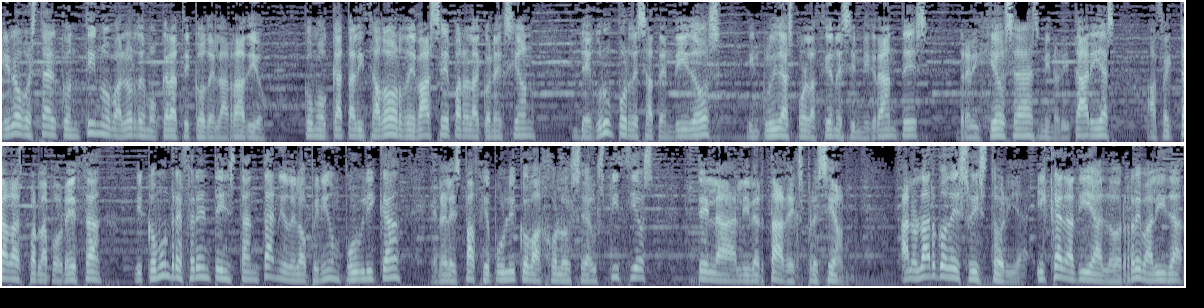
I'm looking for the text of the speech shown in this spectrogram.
Y luego está el continuo valor democrático de la radio, como catalizador de base para la conexión de grupos desatendidos, incluidas poblaciones inmigrantes, religiosas, minoritarias, afectadas por la pobreza, y como un referente instantáneo de la opinión pública en el espacio público bajo los auspicios de la libertad de expresión. A lo largo de su historia, y cada día lo revalida,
